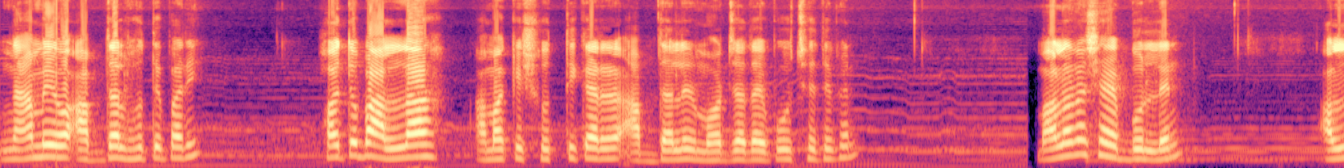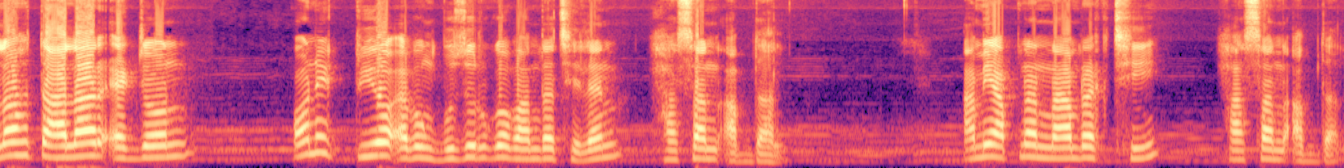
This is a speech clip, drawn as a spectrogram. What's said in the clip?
নামেও আবদাল হতে পারি। হয়তোবা আল্লাহ আমাকে সত্যিকারের আবদালের মর্যাদায় পৌঁছে দেবেন। মাওলানা সাহেব বললেন আল্লাহ তালার একজন অনেক প্রিয় এবং বুজুর্গ বান্দা ছিলেন হাসান আবদাল। আমি আপনার নাম রাখছি হাসান আবদাল।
